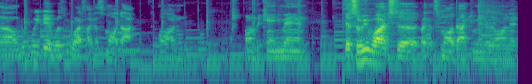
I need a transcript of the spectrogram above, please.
Um, what we did was we watched like a small doc on on the Candyman. Yeah, so we watched uh, like a small documentary on it,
